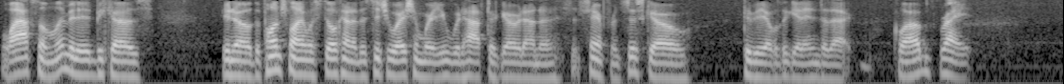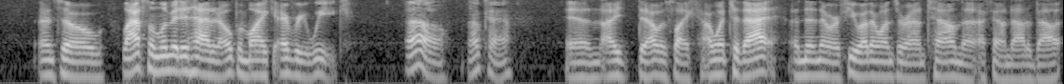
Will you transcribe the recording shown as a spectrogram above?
Laughs Unlimited because you know the punchline was still kind of the situation where you would have to go down to San Francisco to be able to get into that club, Right. and so Laughs Unlimited had an open mic every week. Oh. Okay. and I that was like I went to that, and then there were a few other ones around town that I found out about,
